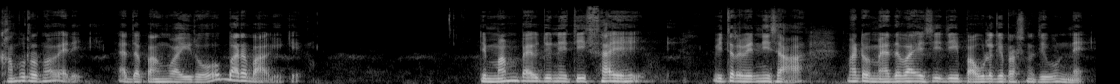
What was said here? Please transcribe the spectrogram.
කඹරනවා වැඩි. ඇදපන් වෛරෝ බරභාගය කියන. ඉතින් මම පැවිදුනේ 36 විතර වෙන්න නිසා මට මැද වයසේදී පවුලගේ ප්‍රශ්න තිබුණේ නැහැ.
